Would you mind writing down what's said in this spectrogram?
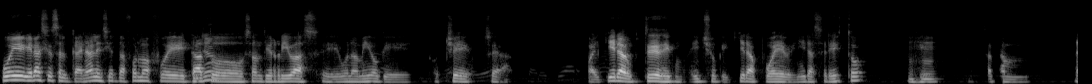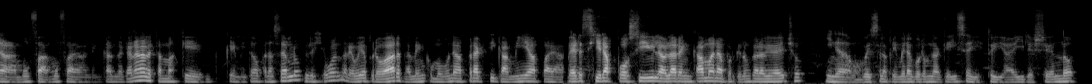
fue gracias al canal, en cierta forma, fue Tato Santi Rivas, eh, un amigo que, che, o sea, cualquiera de ustedes, como he dicho, que quiera puede venir a hacer esto. Eh, nada, Mufa, Mufa le encanta el canal, están más que, que invitados para hacerlo. Yo dije, bueno, le voy a probar también como una práctica mía para ver si era posible hablar en cámara, porque nunca lo había hecho. Y nada, vos ves la primera columna que hice y estoy ahí leyendo.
